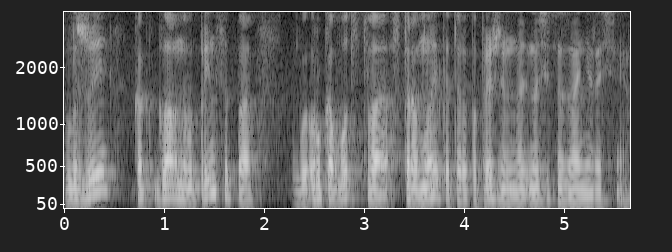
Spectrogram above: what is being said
лжи как главного принципа как бы, руководства страной, которая по-прежнему носит название Россия.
